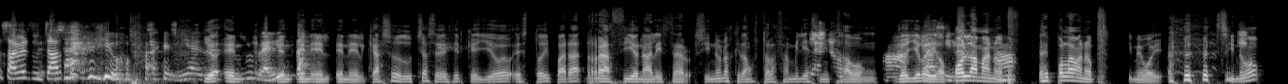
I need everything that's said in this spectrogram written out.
¿sabes ducharte? Digo, madre mía, Yo, es en, en- surrealista. en el, en el caso de duchas, es decir, que yo estoy para racionalizar. Si no, nos quedamos toda la familia sin jabón. Ah, yo llego y digo, si pon no- la mano, ah. pf, eh, pon la mano, pf, y me voy. si no,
